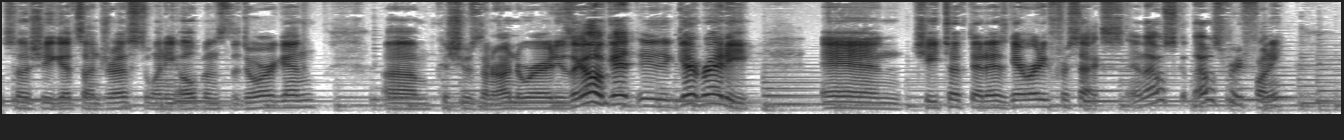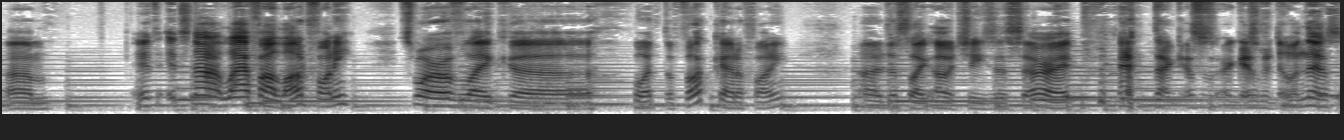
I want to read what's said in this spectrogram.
so she gets undressed when he opens the door again, because um, she was in her underwear, and he's like, "Oh, get get ready," and she took that as "get ready for sex," and that was that was pretty funny. Um, it, it's not laugh out loud funny. It's more of like uh, what the fuck kind of funny. Uh, just like oh Jesus, all right, I guess I guess we're doing this.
